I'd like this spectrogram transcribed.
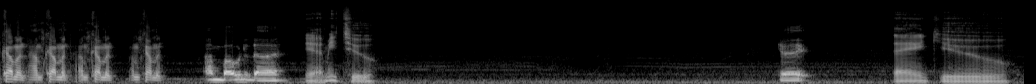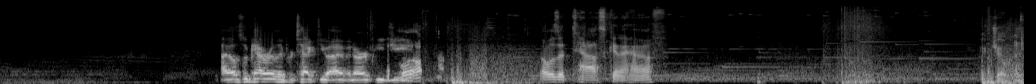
coming, I'm coming, I'm coming, I'm coming. I'm about to die. Yeah, me too. Okay. Thank you. I also can't really protect you. I have an RPG. Well, that was a task and a half. Joking.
